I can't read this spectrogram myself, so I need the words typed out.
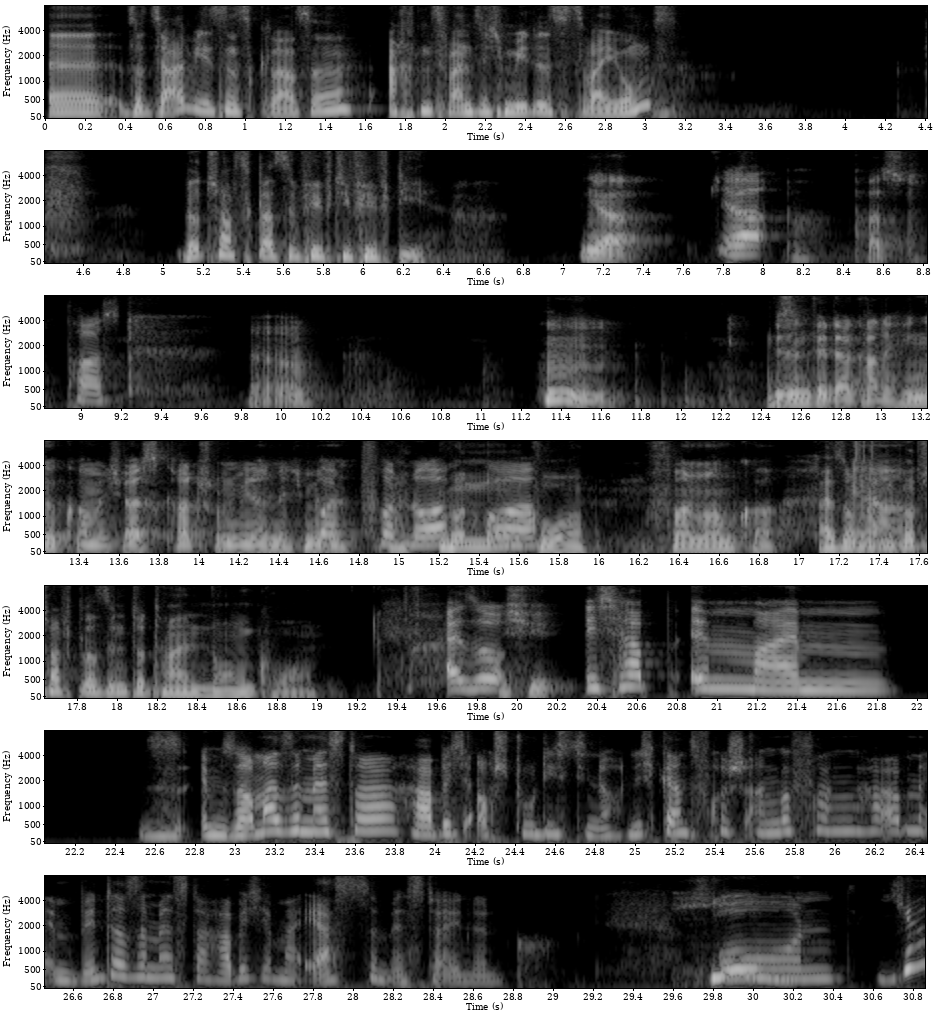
Äh, Sozialwesensklasse, 28 Mädels, zwei Jungs. Wirtschaftsklasse 50-50. Ja, Ja, passt. passt. Ja. Hm. Wie sind wir da gerade hingekommen? Ich weiß gerade schon wieder nicht mehr. Von, von Über. Normcore. Von Normcore. Also Ja. meine Wirtschaftler sind total Normcore. Also Ich, ich habe in meinem im Sommersemester habe ich auch Studis, die noch nicht ganz frisch angefangen haben. Im Wintersemester habe ich immer ErstsemesterInnen. Und ja,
